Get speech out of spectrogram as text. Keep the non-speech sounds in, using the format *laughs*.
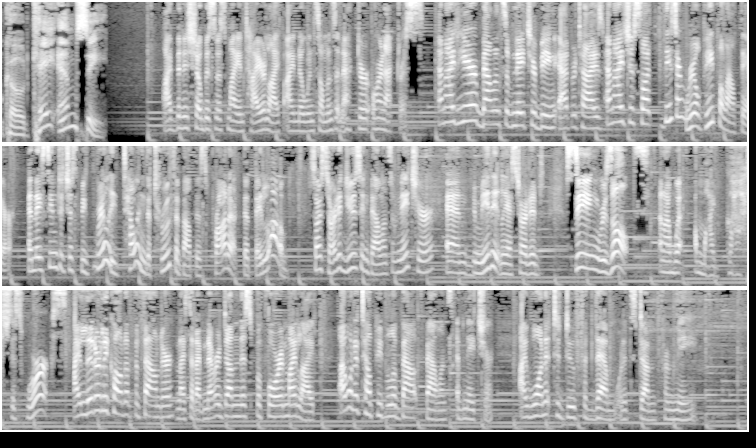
code KMC. I've been in show business my entire life. I know when someone's an actor or an actress. And I'd hear Balance of Nature being advertised, and I just thought, these are real people out there. And they seem to just be really telling the truth about this product that they love. So I started using Balance of Nature, and immediately I started seeing results. And I went, oh my gosh, this works. I literally called up the founder, and I said, I've never done this before in my life. I want to tell people about Balance of Nature. I want it to do for them what it's done for me.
